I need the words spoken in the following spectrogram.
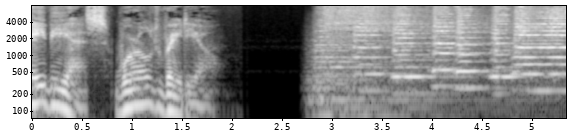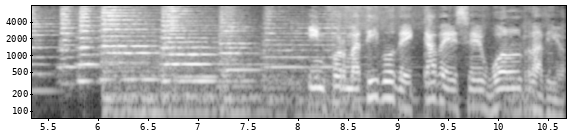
KBS World Radio. Informativo de KBS World Radio.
